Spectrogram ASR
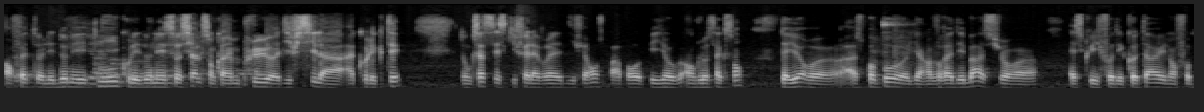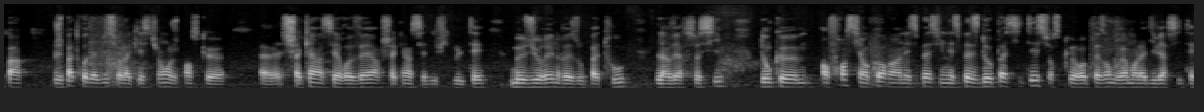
En fait, les données ethniques ou les données sociales sont quand même plus euh, difficiles à, à collecter. Donc ça, c'est ce qui fait la vraie différence par rapport aux pays anglo-saxons. D'ailleurs, euh, à ce propos, il y a un vrai débat sur euh, est-ce qu'il faut des quotas, il n'en faut pas. J'ai pas trop d'avis sur la question. Je pense que euh, chacun a ses revers, chacun a ses difficultés. Mesurer ne résout pas tout, l'inverse aussi. Donc en France, il y a encore une espèce d'opacité sur ce que représente vraiment la diversité.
